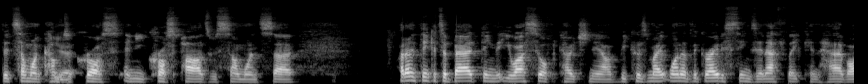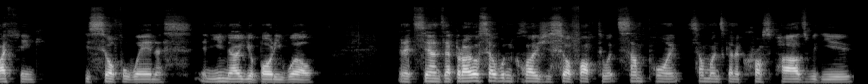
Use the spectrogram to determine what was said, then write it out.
that someone comes yeah. across and you cross paths with someone. So I don't think it's a bad thing that you are self coached now because, mate, one of the greatest things an athlete can have, I think, is self awareness, and you know your body well. And it sounds that, but I also wouldn't close yourself off to at some point someone's going to cross paths with you,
